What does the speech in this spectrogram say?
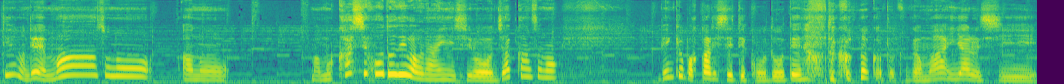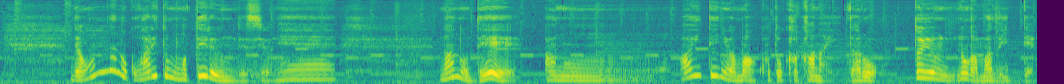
ていうのでまあそのあの、まあ、昔ほどではないにしろ若干その勉強ばっかりしててこう童貞な男の子とかがまあやるしで女の子割とモテるんですよね。なので、あのー相手にはまあ事書かないだろうというのがまず1点。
